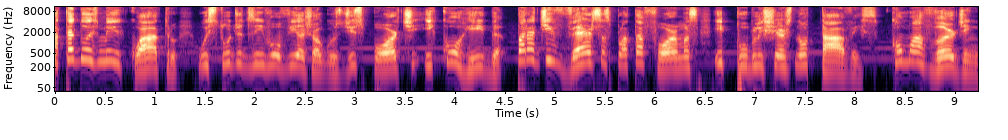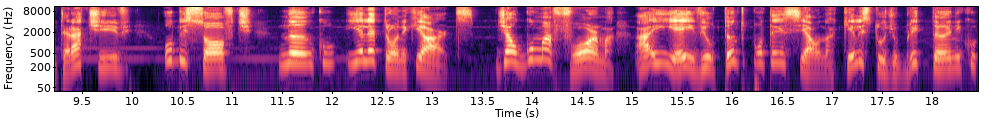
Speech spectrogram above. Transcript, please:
Até 2004, o estúdio desenvolvia jogos de esporte e corrida para diversas plataformas e publishers notáveis, como a Virgin Interactive, Ubisoft, Namco e Electronic Arts. De alguma forma, a EA viu tanto potencial naquele estúdio britânico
